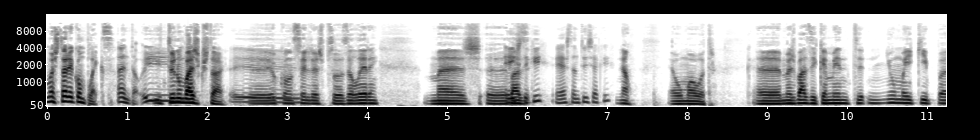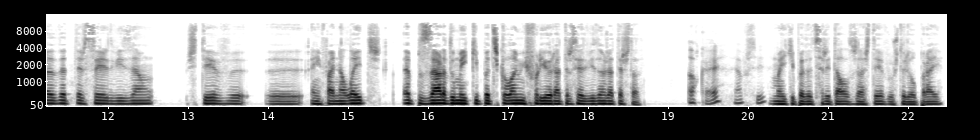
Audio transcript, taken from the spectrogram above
uma história complexa. Então, E tu não vais gostar. E- Eh, Eu aconselho as pessoas a lerem, mas. eh, É isto basi- aqui? É esta notícia aqui? Não, é uma outra. Ok. Eh, mas basicamente, nenhuma equipa da terceira divisão esteve eh, em Final Eight, apesar de uma equipa de escalão inferior à terceira divisão já ter estado. Ok, já percebi. Uma equipa da Distrital já esteve, o Estoril Praia,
